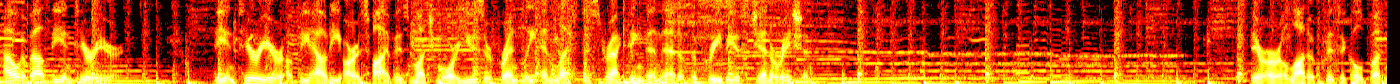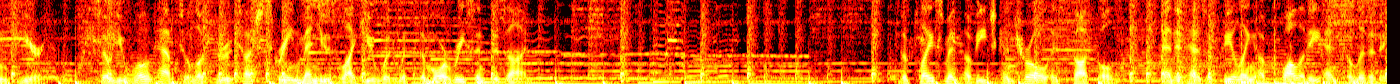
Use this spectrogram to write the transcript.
How about the interior? The interior of the Audi RS5 is much more user-friendly and less distracting than that of the previous generation. There are a lot of physical buttons here, so you won't have to look through touchscreen menus like you would with the more recent design. The placement of each control is thoughtful, and it has a feeling of quality and solidity.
